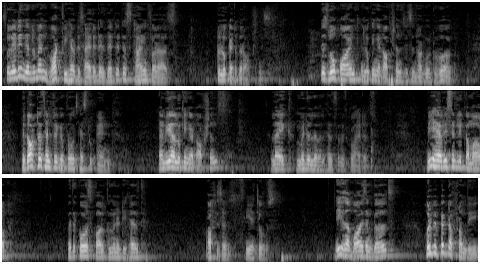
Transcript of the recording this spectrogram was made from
So ladies and gentlemen, what we have decided is that it is time for us to look at other options. There's no point in looking at options which is not going to work. The doctor-centric approach has to end. And we are looking at options like middle-level health service providers. We have recently come out with a course called Community Health Officers, CHOs. These are boys and girls who will be picked up from the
